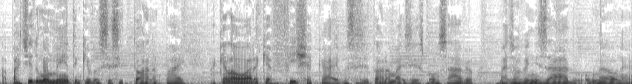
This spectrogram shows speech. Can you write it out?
A partir do momento em que você se torna pai, aquela hora que a ficha cai, você se torna mais responsável, mais organizado ou não, né?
